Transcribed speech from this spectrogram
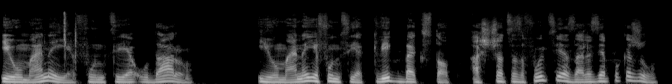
І у мене є функція удару. І у мене є функція Quick Backstop. А що це за функція? Зараз я покажу.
